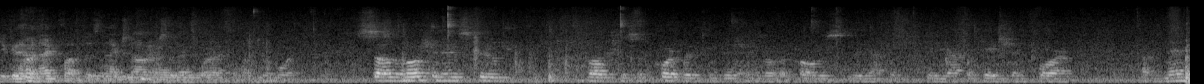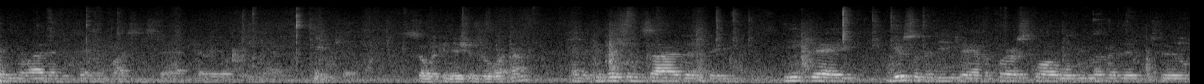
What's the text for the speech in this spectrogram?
you could have a nightclub as the next owner, so that's what I'd like to avoid. So the motion is to vote to support with conditions or oppose the the application for amending the live entertainment license to add karaoke and DJ. So the conditions are what now? And the conditions are that the DJ, use of the DJ on the first floor will be limited to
